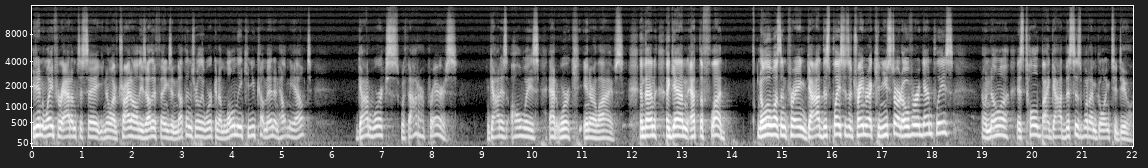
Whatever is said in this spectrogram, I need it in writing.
He didn't wait for Adam to say, You know, I've tried all these other things and nothing's really working. I'm lonely. Can you come in and help me out? God works without our prayers. God is always at work in our lives. And then again, at the flood, Noah wasn't praying, God, this place is a train wreck. Can you start over again, please? No, Noah is told by God, This is what I'm going to do.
